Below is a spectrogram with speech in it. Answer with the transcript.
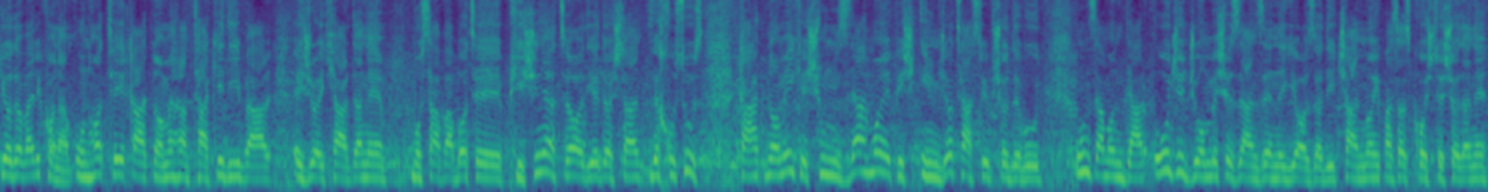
یادآوری کنم اونها طی قطعنامه هم تاکیدی بر اجرای کردن مصوبات پیشین اتحادیه داشتن به خصوص قطعنامه‌ای که 16 ماه پیش اینجا تصویب شده بود. اون زمان در اوج جنبش زن زندگی آزادی چند ماهی پس از کشته شدن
